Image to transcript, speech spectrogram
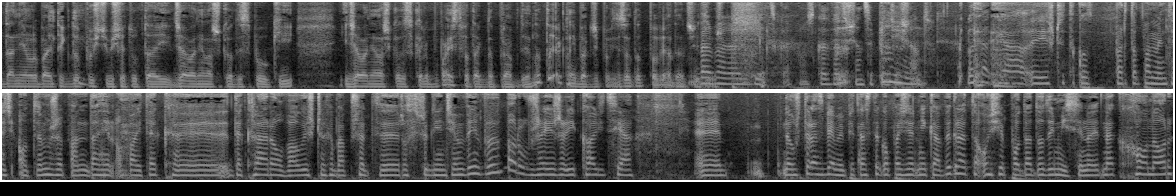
Daniel Obajtek dopuścił się tutaj działania na szkody spółki i działania na szkody Skarbu Państwa tak naprawdę, no to jak najbardziej powinien za to odpowiadać. Barbara Libiecka, Polska 2050. No tak, ja jeszcze tylko warto pamiętać o tym, że pan Daniel Obajtek e, deklarował jeszcze chyba przed e, rozstrzygnięciem wy- wyborów, że jeżeli koalicja e, no już teraz wiemy, 15 października wygra, to on się poda do dymisji. No jednak honor,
